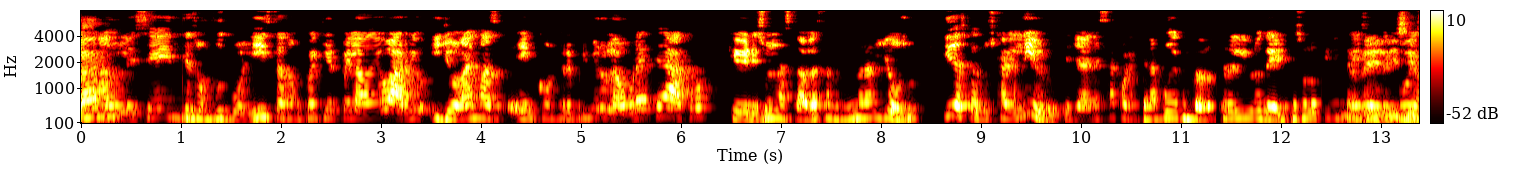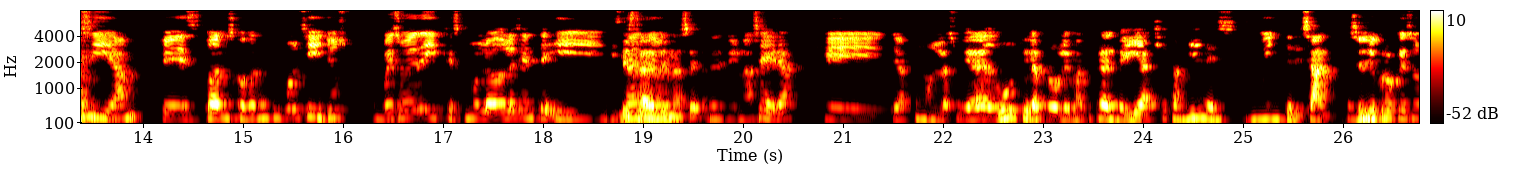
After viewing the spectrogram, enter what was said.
adolescente, son futbolistas, son cualquier pelado de barrio. Y yo además encontré primero la obra de teatro, que ver eso en las tablas también es maravilloso. Y después buscar el libro, que ya en esta cuarentena pude comprar los tres libros de él, que solo tiene tres de poesía, que es todas mis cosas en tus bolsillos. Un beso de Dick, que es como lo adolescente, y Vista desde una acera. desde una acera, que ya como la subida de adulto y la problemática del VIH también es muy interesante. Entonces Sí. yo creo que eso,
